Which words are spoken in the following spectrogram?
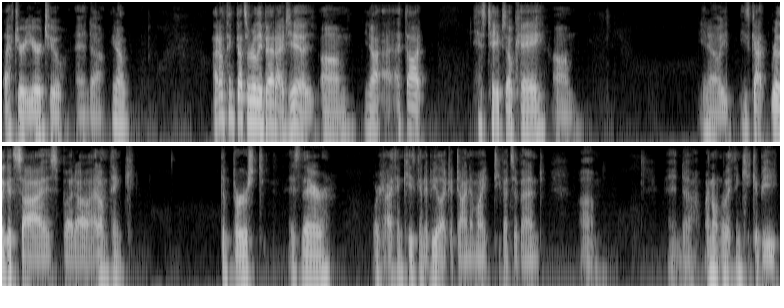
after a year or two. And uh, you know, I don't think that's a really bad idea. Um, you know, I, I, thought his tape's okay. Um, you know, he, he's got really good size, but uh, I don't think the burst is there. Where I think he's going to be like a dynamite defensive end. Um, and uh, I don't really think he could be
